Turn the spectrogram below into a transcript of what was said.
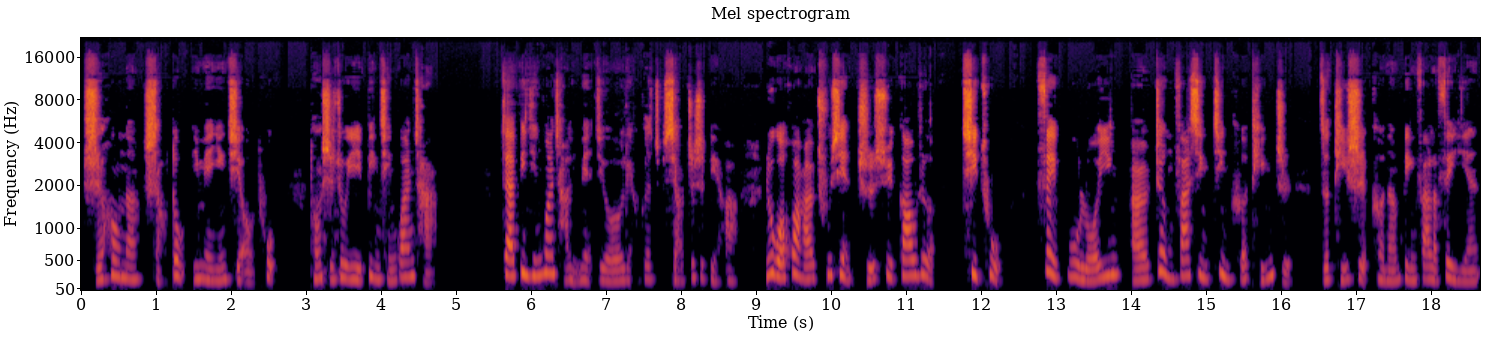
食后呢，少动，以免引起呕吐。同时注意病情观察。在病情观察里面就有两个小知识点啊。如果患儿出现持续高热、气促、肺部罗音而阵发性静咳停止，则提示可能并发了肺炎。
